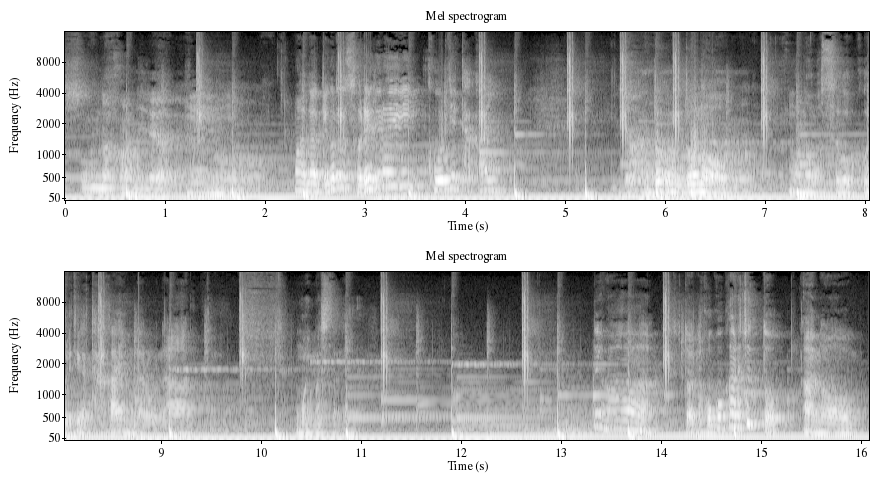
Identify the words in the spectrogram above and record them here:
そんな感じだよね、うん。まあだから逆にそれぐらいクオリティ高い。うんどどのものもすごくクオリティが高いんだろうなって思いましたねとあのここからちょっとあの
